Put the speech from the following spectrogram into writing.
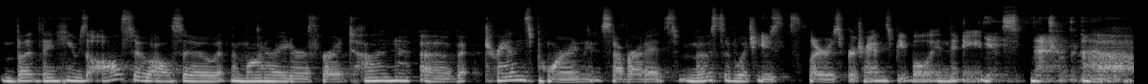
but then he was also also the moderator for a ton of trans porn subreddits, most of which used slurs for trans people in the name. Yes, naturally. Uh,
